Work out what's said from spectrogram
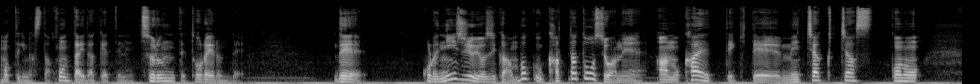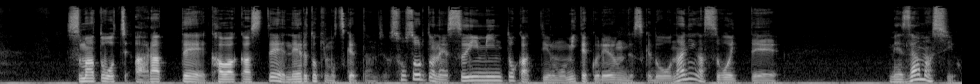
持ってきました。本体だけってね、つるんって取れるんで。で、これ24時間、僕買った当初はね、あの、帰ってきて、めちゃくちゃ、この、スマートウォッチ洗って、乾かして、寝る時もつけてたんですよ。そうするとね、睡眠とかっていうのも見てくれるんですけど、何がすごいって、目覚ましよ。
